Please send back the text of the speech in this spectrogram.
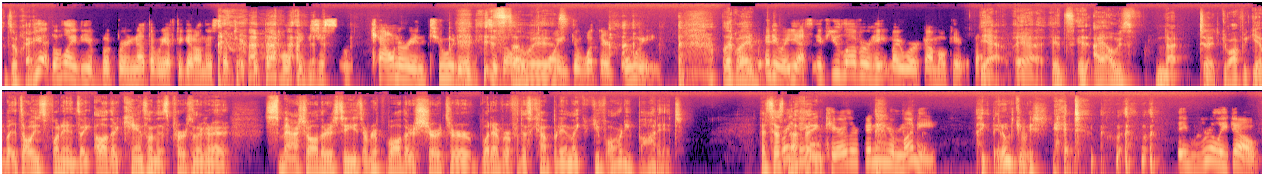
It's okay. Yeah, the whole idea of book burning, not that we have to get on this subject, but that whole thing is just so counterintuitive to the so whole is. point of what they're doing. Like I, anyway, yes, if you love or hate my work, I'm okay with that. yeah, yeah. It's it, I always not to go off again, but it's always funny. And it's like, oh, they're canceling this person. They're gonna smash all their CDs or rip up all their shirts or whatever for this company. I'm like, you've already bought it. That says Right, they don't care. They're getting your money. Like they don't give a shit. They really don't.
